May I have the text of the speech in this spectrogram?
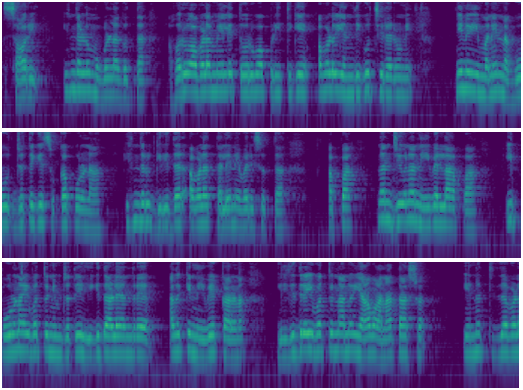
ಸಾರಿ ಎಂದಳು ಮುಗುಳ್ನಗುತ್ತಾ. ಅವರು ಅವಳ ಮೇಲೆ ತೋರುವ ಪ್ರೀತಿಗೆ ಅವಳು ಎಂದಿಗೂ ಚಿರಋಣಿ. ನೀನು ಈ ಮನೆ ನಗು ಜೊತೆಗೆ ಸುಖಪೂರ್ಣ. ಎಂದರು ಗಿರಿಧರ್ ಅವಳ ತಲೆ ನೆವರಿಸುತ್ತಾ, ಅಪ್ಪ, ನನ್ನ ಜೀವನ ನೀವೆಲ್ಲ ಅಪ್ಪ. ಈ ಪೂರ್ಣ ಇವತ್ತು ನಿಮ್ಮ ಜೊತೆ ಹೀಗಿದ್ದಾಳೆ ಅಂದರೆ ಅದಕ್ಕೆ ನೀವೇ ಕಾರಣ. ಇಲ್ದಿದ್ರೆ ಇವತ್ತು ನಾನು ಯಾವ ಅನಾಥಾಶ್ರ ಎನ್ನುತ್ತಿದ್ದವಳ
